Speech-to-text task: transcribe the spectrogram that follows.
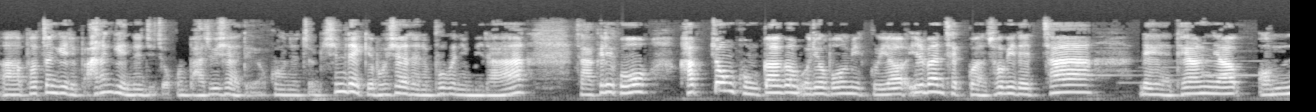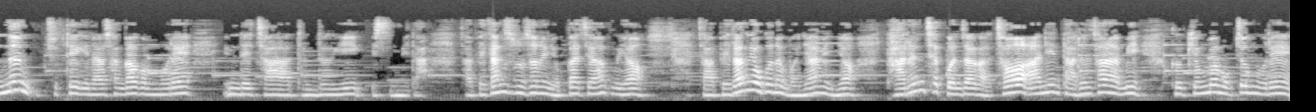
어, 법정기일이 빠른 게 있는지 조금 봐주셔야 돼요. 그거는 좀 심도 있게 보셔야 되는 부분입니다. 자 그리고 각종 공과금 의료보험 있고요. 일반 채권, 소비대차, 네, 대항력 없는 주택이나 상가 건물의 임대차 등등이 있습니다. 자, 배당 순서는 여기까지 하고요. 자, 배당 요구는 뭐냐면요. 다른 채권자가 저 아닌 다른 사람이 그 경매 목적물에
